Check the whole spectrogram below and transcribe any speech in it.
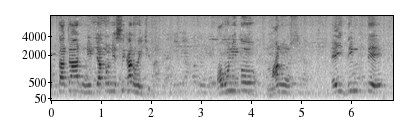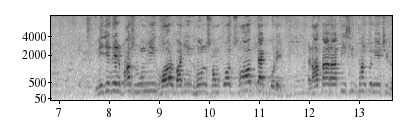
অত্যাচার, নির্যাতনের শিকার হয়েছিল। অগণিত মানুষ এই দিনটিতে নিজেদের বাসভূমি, ঘর, বাড়ি, ধন, সম্পদ সব ত্যাগ করে রাতারাতি সিদ্ধান্ত নিয়েছিল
